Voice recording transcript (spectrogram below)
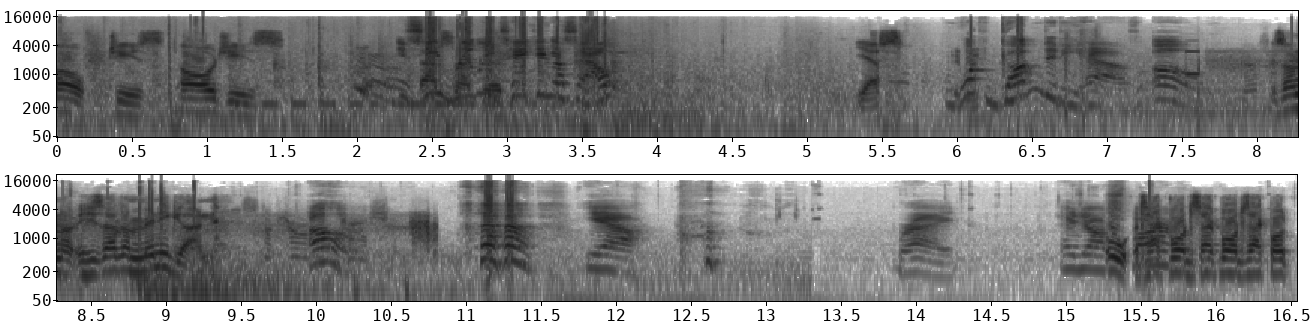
Oh, jeez. Oh, jeez. Is That's he not really good. taking us out? Yes. What gun did he have? Oh. He's on. A, he's on a minigun. East of your Oh. yeah. right. Hey, Josh. Oh, attack her. boat! Attack boat! Attack boat!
